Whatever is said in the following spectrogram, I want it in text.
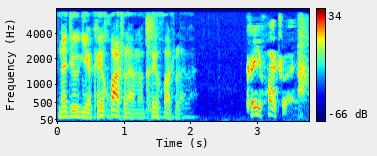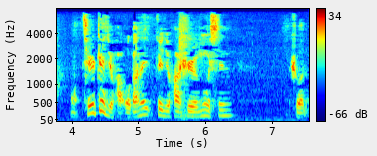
那就也可以画出来吗？可以画出来吗？可以画出来。嗯，其实这句话，我刚才这句话是木心说的。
